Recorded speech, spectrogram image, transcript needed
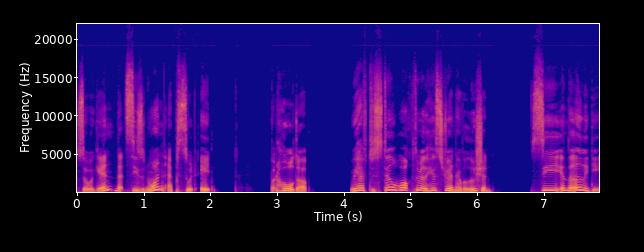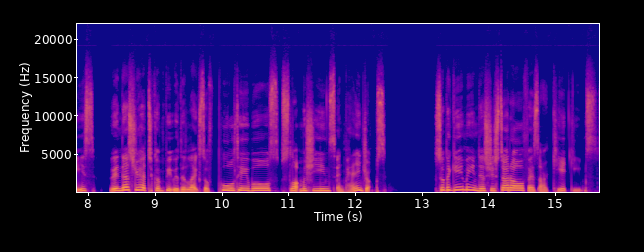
So again, that's season 1, episode 8. But hold up, we have to still walk through the history and evolution. See, in the early days, the industry had to compete with the likes of pool tables, slot machines, and penny drops. So the gaming industry started off as arcade games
